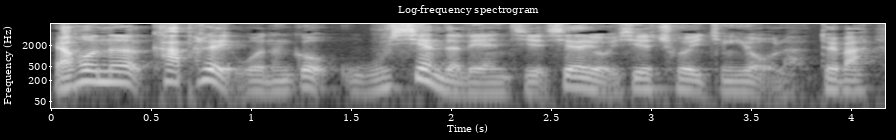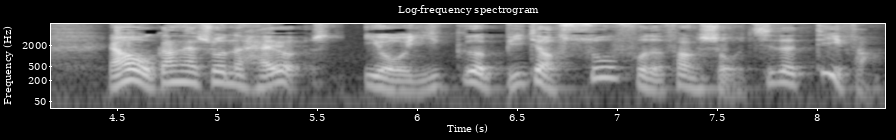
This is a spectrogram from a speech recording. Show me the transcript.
然后呢，CarPlay 我能够无线的连接，现在有一些车已经有了，对吧？然后我刚才说呢，还有有一个比较舒服的放手机的地方。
